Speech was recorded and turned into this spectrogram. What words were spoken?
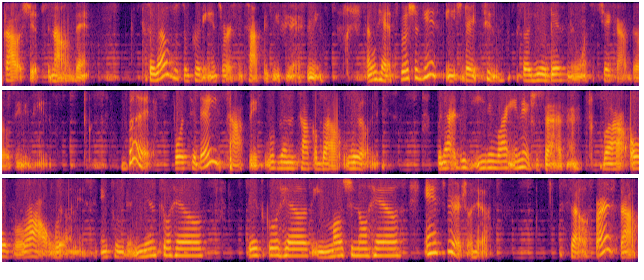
scholarships and all of that. So those were some pretty interesting topics, if you ask me. And we had special guests each day, too. So you'll definitely want to check out those interviews. But for today's topic, we're going to talk about wellness. But not just eating right and exercising, but our overall wellness, including mental health, physical health, emotional health, and spiritual health. So, first off,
